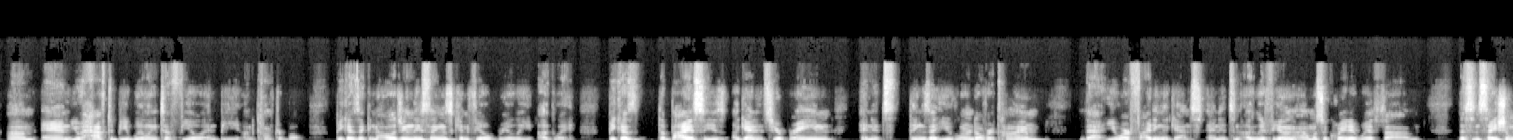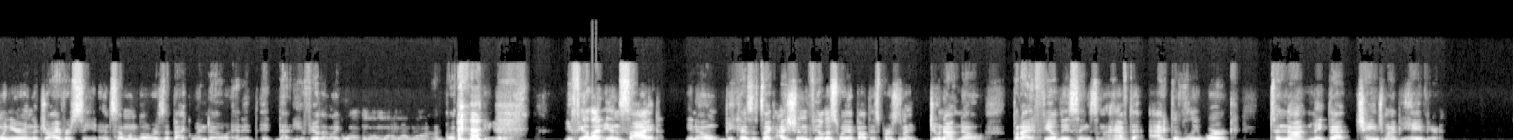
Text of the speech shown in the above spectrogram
um, and you have to be willing to feel and be uncomfortable because acknowledging these things can feel really ugly. Because the biases again it's your brain and it's things that you've learned over time that you are fighting against. And it's an ugly feeling. I almost equate it with um, the sensation when you're in the driver's seat and someone lowers the back window and it, it that you feel that like wah, wah, wah, wah, wah, on both of your ears. You feel that inside you know because it's like i shouldn't feel this way about this person i do not know but I feel these things and I have to actively work to not make that change my behavior.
